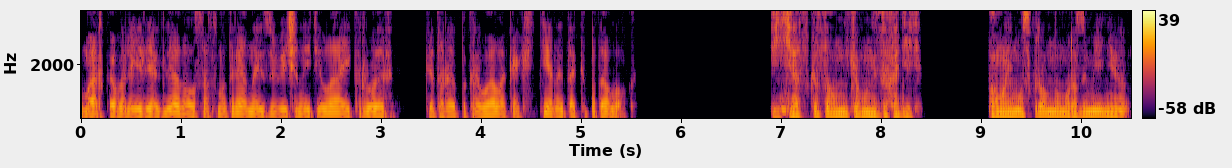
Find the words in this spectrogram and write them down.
Марк Аврелий оглядывался, смотря на изувеченные тела и кровь, которая покрывала как стены, так и потолок. «Я сказал никому не заходить. По моему скромному разумению,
